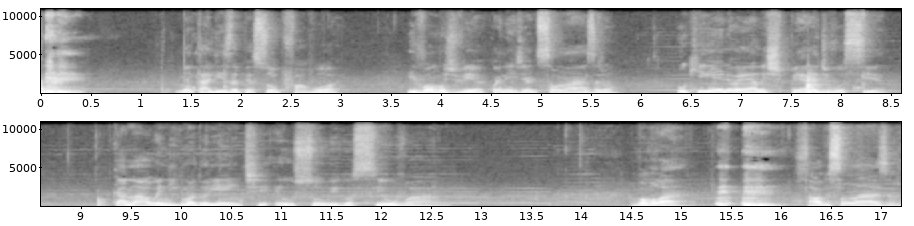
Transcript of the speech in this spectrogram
Mentaliza a pessoa, por favor, e vamos ver com a energia de São Lázaro o que ele ou ela espera de você. Canal Enigma do Oriente, eu sou Igor Silva. Vamos lá. Salve São Lázaro.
